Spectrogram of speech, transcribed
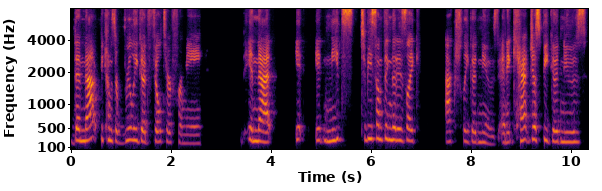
then that becomes a really good filter for me in that it it needs to be something that is like actually good news. And it can't just be good news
